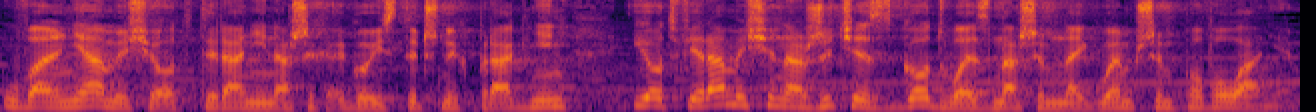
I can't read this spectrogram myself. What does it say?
uwalniamy się od tyranii naszych egoistycznych pragnień i otwieramy się na życie zgodłe z naszym najgłębszym powołaniem.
